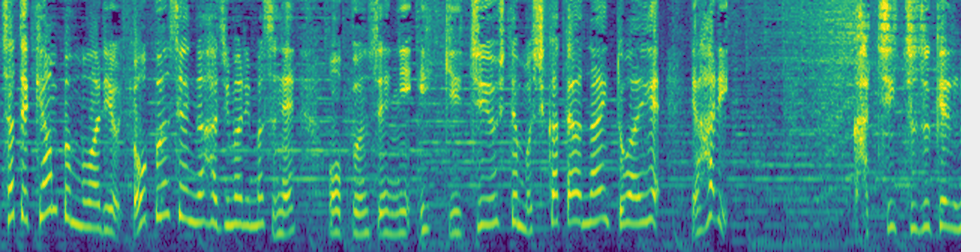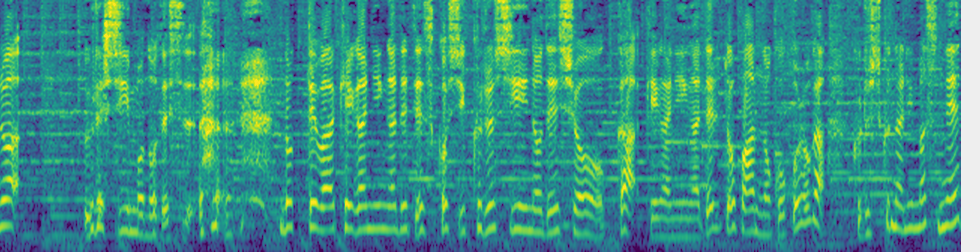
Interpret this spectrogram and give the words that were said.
さてキャンプも終わりオープン戦が始まりますね。オープン戦に一喜一憂しても仕方がないとはいえやはり勝ち続けるのは嬉しいものです。ロッテは怪我人が出て少し苦しいのでしょうか。怪我人が出るとファンの心が苦しくなりますね。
